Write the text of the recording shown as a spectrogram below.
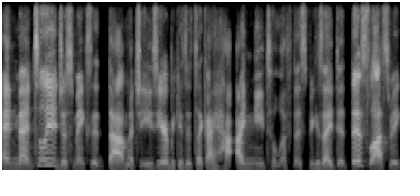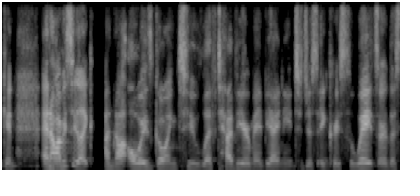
And mentally it just makes it that much easier because it's like I ha- I need to lift this because I did this last week and and mm-hmm. obviously like I'm not always going to lift heavier. Maybe I need to just increase the weights or the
